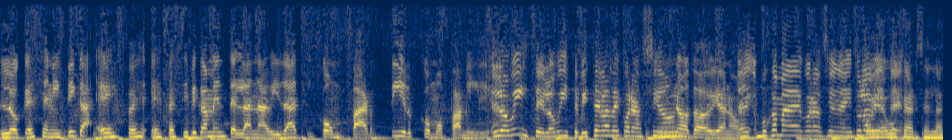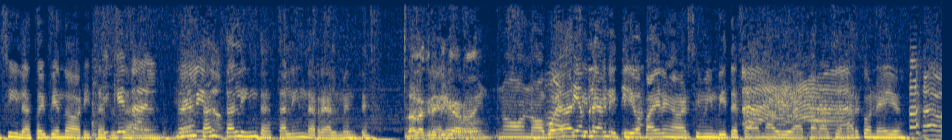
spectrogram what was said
lo que significa espe- específicamente la Navidad y compartir como familia. ¿Lo viste? ¿Lo viste? ¿Viste la decoración? No, todavía no. Eh, búscame la decoración ahí, ¿tú la Voy a viste? buscársela, sí, la estoy viendo ahorita. ¿Y qué sabes. tal? No, ¿Es está, lindo? está linda, está linda realmente. ¿No la criticaron ahí? No, no, voy Ah, a decirle a mi tío Byron a ver si me invita esta Navidad para cenar con ellos.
